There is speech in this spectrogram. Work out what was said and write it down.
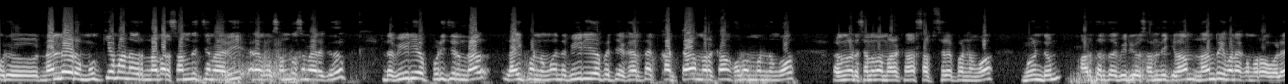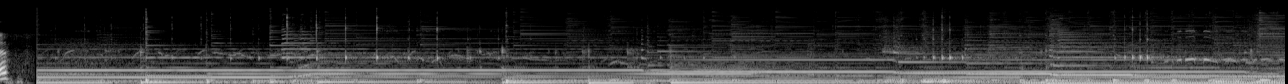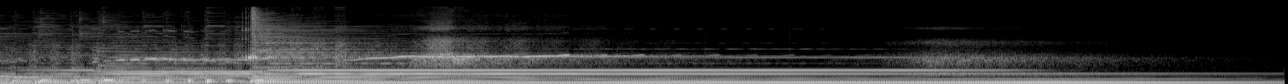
ஒரு நல்ல ஒரு முக்கியமான ஒரு நபரை சந்திச்ச மாதிரி எனக்கு ஒரு சந்தோஷமா இருக்குது. இந்த வீடியோ பிடிச்சிருந்தால் லைக் பண்ணுங்க. இந்த வீடியோ பற்றிய கருத்தை கட்டாக மறக்காம குமம் பண்ணுங்க. உங்களோட சேனலை மறக்காம சப்ஸ்கிரைப் பண்ணுங்க. மீண்டும் அடுத்தடுத்த வீடியோ சந்திக்கலாம். நன்றி வணக்கம் உறவுகளே.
